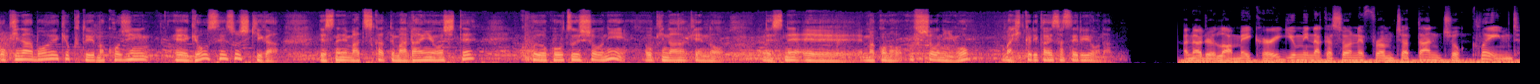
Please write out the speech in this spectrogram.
沖縄防衛局という、まあ、個人、えー、行政組織がですね、まあ、使って、まあ、乱用して国土交通省に沖縄県のですね、えーまあ、この不承認を、まあ、ひっくり返させるような。Another lawmaker, Yumi Nakasone from Chatancho, claimed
